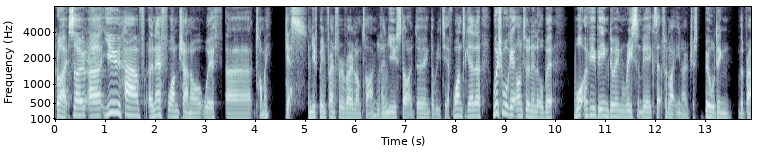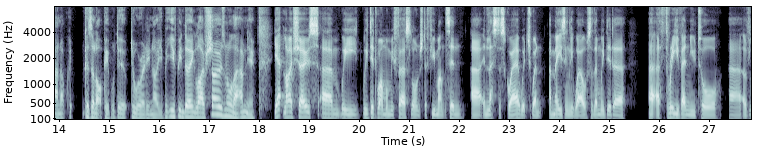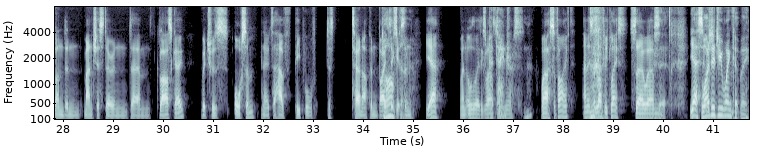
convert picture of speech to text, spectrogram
right. So uh, you have an F1 channel with uh, Tommy. Yes. and you've been friends for a very long time Mhm. and you started doing WTF1 together, which we'll get onto in a little bit. What have you been doing recently, except for like, you know, just building the brand up? Because a lot of people do, do already know you, but you've been doing live shows and all that, haven't you? Yeah, live shows. Um, we we did one when we first launched a few months in uh, in Leicester Square, which went amazingly well. So then we did a a, a three venue tour uh, of London, Manchester, and um, Glasgow, which was awesome. You know, to have people turn up and buy tickets, and yeah, went all the way to It's Glasgow. dangerous, isn't it? Well, I survived, and it's a lovely place. So um, Is it? yes, Why was- did you wink at me?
